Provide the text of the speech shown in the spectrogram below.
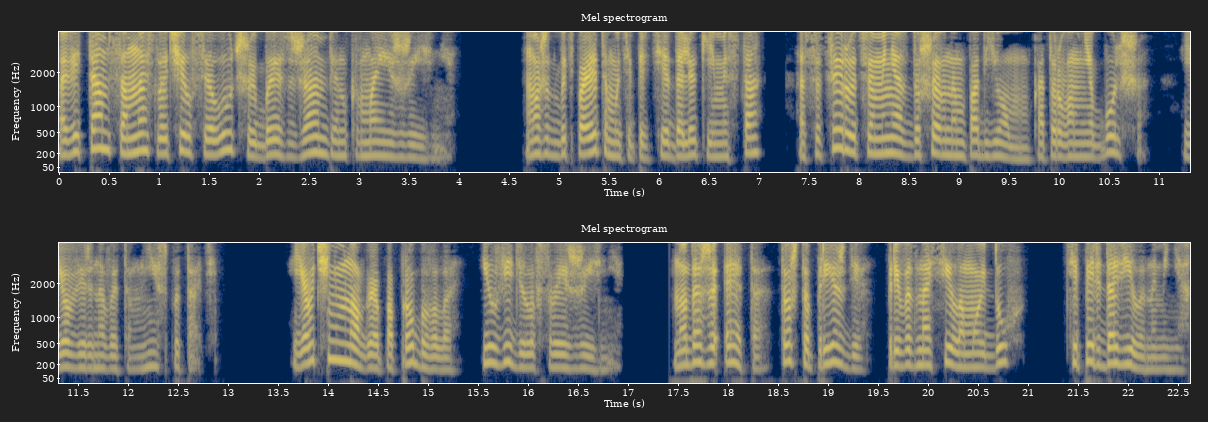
А ведь там со мной случился лучший бейсджампинг в моей жизни. Может быть, поэтому теперь те далекие места ассоциируется у меня с душевным подъемом, которого мне больше, я уверена в этом, не испытать. Я очень многое попробовала и увидела в своей жизни. Но даже это, то, что прежде превозносило мой дух, теперь давило на меня,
